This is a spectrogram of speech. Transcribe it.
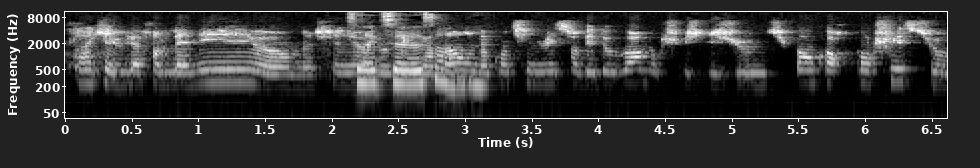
c'est vrai qu'il y a eu la fin de l'année, on a fait vrai que c'est récent. on a continué sur des devoirs, donc je ne me suis pas encore penchée sur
